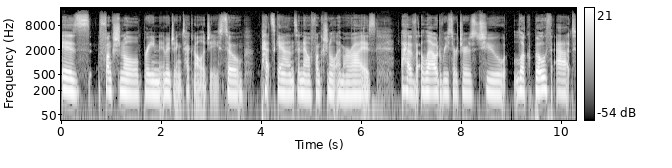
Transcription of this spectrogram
is functional brain imaging technology. So PET scans and now functional MRIs have allowed researchers to look both at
